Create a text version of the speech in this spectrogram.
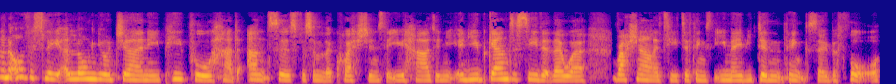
And obviously, along your journey, people had answers for some of the questions that you had, and you, and you, began to see that there were rationality to things that you maybe didn't think so before.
